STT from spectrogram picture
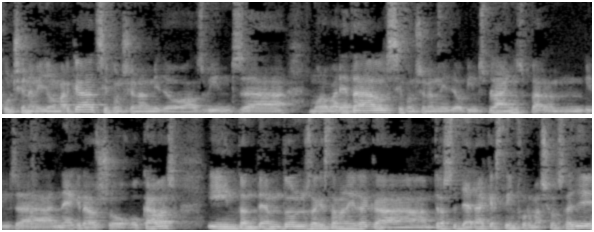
funciona millor al mercat, si funcionen millor els vins eh, monovarietals, si funcionen millor vins blancs, per, vins eh, negres o, o caves, i intentem doncs, d'aquesta doncs, manera que traslladar aquesta informació al celler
